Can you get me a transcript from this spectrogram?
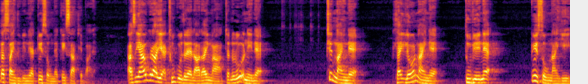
သက်ဆိုင်သူတွေနဲ့တွေ့ဆုံတဲ့ကိစ္စဖြစ်ပါတယ်။အာဆီယံဥက္ကဋ္ဌရဲ့အထူးကိုယ်စားလှယ်လာတိုင်းမှာကျွန်တော်တို့အနေနဲ့ဖြစ်နိုင်တဲ့လိုက်လောနိုင်တဲ့သူတွေနဲ့တွေ့ဆုံနိုင်ရေး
